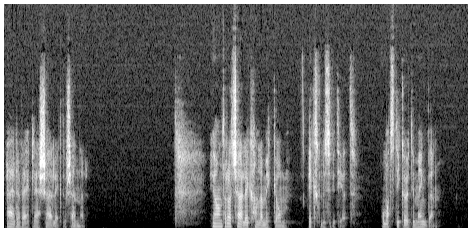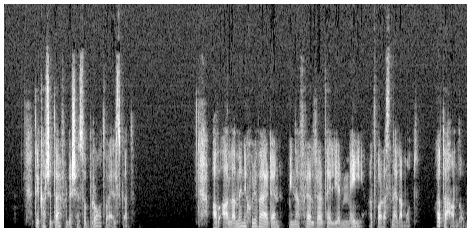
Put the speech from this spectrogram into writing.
är det verkligen kärlek du känner? Jag antar att kärlek handlar mycket om exklusivitet, om att sticka ut i mängden. Det är kanske därför det känns så bra att vara älskad. Av alla människor i världen, mina föräldrar väljer mig att vara snälla mot, att ta hand om.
